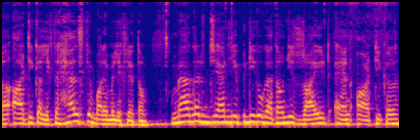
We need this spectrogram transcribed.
आर्टिकल लिखता हेल्थ के बारे में लिख लेता हूँ। मैं अगर जेड जीपीटी को कहता हूँ जी राइट एन आर्टिकल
